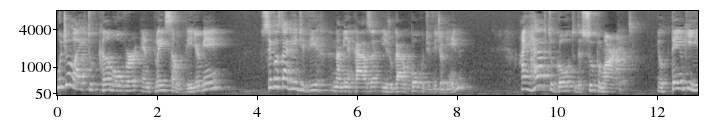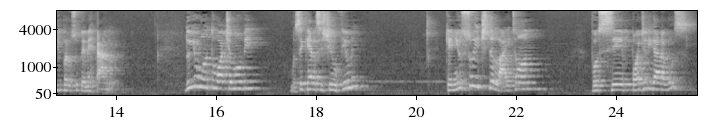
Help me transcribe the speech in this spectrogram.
Would you like to come over and play some video game? Você gostaria de vir na minha casa e jogar um pouco de videogame? I have to go to the supermarket. Eu tenho que ir para o supermercado. Do you want to watch a movie? Você quer assistir um filme? Can you switch the light on? Você pode ligar a luz?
